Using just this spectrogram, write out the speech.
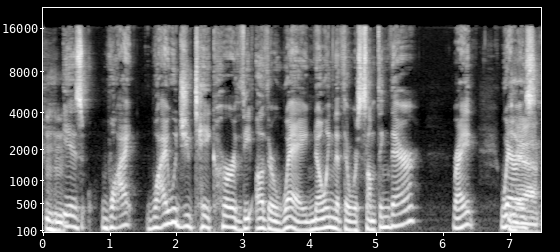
Mhm. is why why would you take her the other way, knowing that there was something there, right? Whereas Yeah.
